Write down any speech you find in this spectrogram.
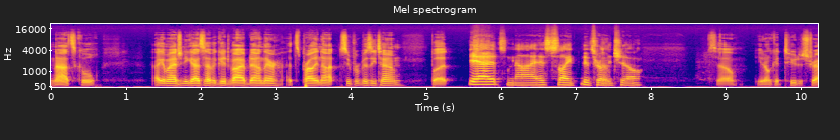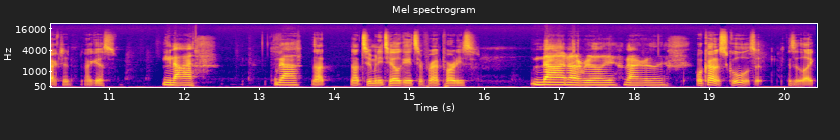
nah, it's cool. I imagine you guys have a good vibe down there. It's probably not super busy town, but yeah, it's not. It's like it's really chill. so you don't get too distracted, I guess. Nah. Nah. Not not too many tailgates or frat parties. Nah, not really. Not really. What kind of school is it? Is it like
